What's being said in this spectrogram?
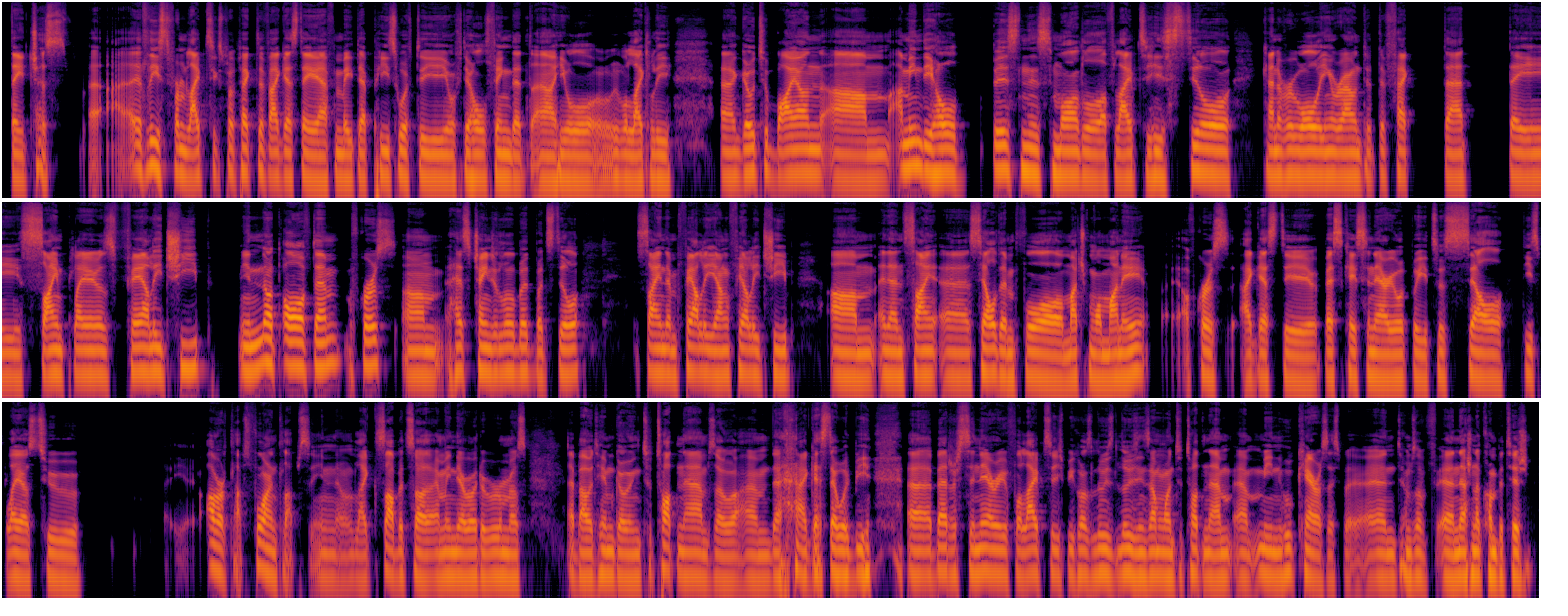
They just, uh, at least from Leipzig's perspective, I guess they have made their peace with the with the whole thing that uh, he will he will likely uh, go to Bayern. Um, I mean, the whole business model of Leipzig is still kind of revolving around the, the fact that they sign players fairly cheap. I mean, not all of them, of course, um, has changed a little bit, but still sign them fairly young, fairly cheap, um, and then sign uh, sell them for much more money. Of course, I guess the best case scenario would be to sell these players to uh, other clubs, foreign clubs, you know, like Sabitzer. I mean, there were the rumors about him going to Tottenham. So um, I guess that would be a better scenario for Leipzig because lose, losing someone to Tottenham, I mean, who cares in terms of uh, national competition?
